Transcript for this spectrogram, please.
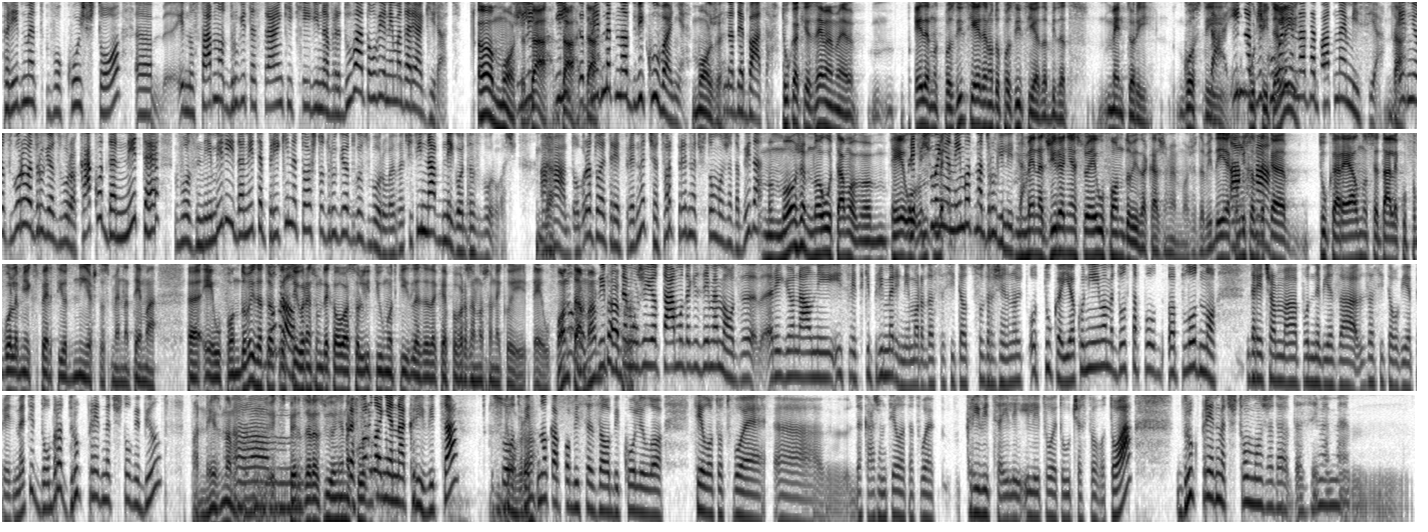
предмет во кој што едноставно другите странки ќе ги навредуваат, а овие нема да реагираат. А, може, Или, да, или да, да. предмет на двикување Може. на дебата. Тука ќе земеме еден од позиција, еден од опозиција да бидат ментори, гости, Да, и учители. на дебатна емисија. Да. Едниот зборува, другиот зборува. Како да не те вознемири и да не те прекине тоа што другиот го зборува. Значи ти над него да зборуваш. Да. Аха, добро, тоа е трет предмет. Четврт предмет што може да биде? М- Може многу тамо е Препишување на имот на други лица. менаџирање со ЕУ фондови да кажеме може да биде. Иако мислам дека тука реално се далеку поголеми експерти од ние што сме на тема ЕУ фондови, затоа што сигурен сум дека ова со литиумот ќе излезе дека е поврзано со некој ЕУ фонд, Добро, ама добро. може и од таму да ги земеме од регионални и светски примери, не мора да се сите од содржина од тука, иако ние имаме доста плодно, да речам, поднебие за за сите овие предмети. Добро, друг предмет што би бил? Па не знам, Ам, експерт за развивање на Префрлање на кривица соодветно како би се заобиколило целото твое, да кажам, целата твоја кривица или или твоето учество во тоа. Друг предмет што може да да земеме?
